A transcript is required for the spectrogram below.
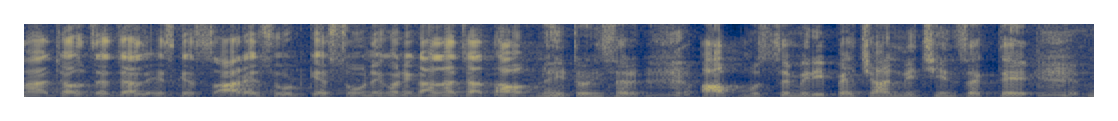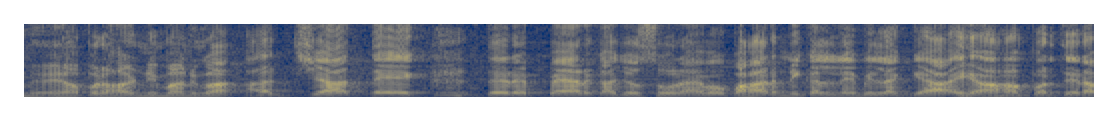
मैं जल्द से जल्द इसके सारे सूट के सोने को निकालना चाहता हूँ। नहीं, टोनी सर, आप मुझसे मेरी पहचान नहीं छीन सकते। मैं यहाँ पर हार नहीं मानूँगा। अच्छा देख, तेरे पैर का जो सोना है, वो बाहर निकलने भी लग गया। यहाँ पर तेरा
